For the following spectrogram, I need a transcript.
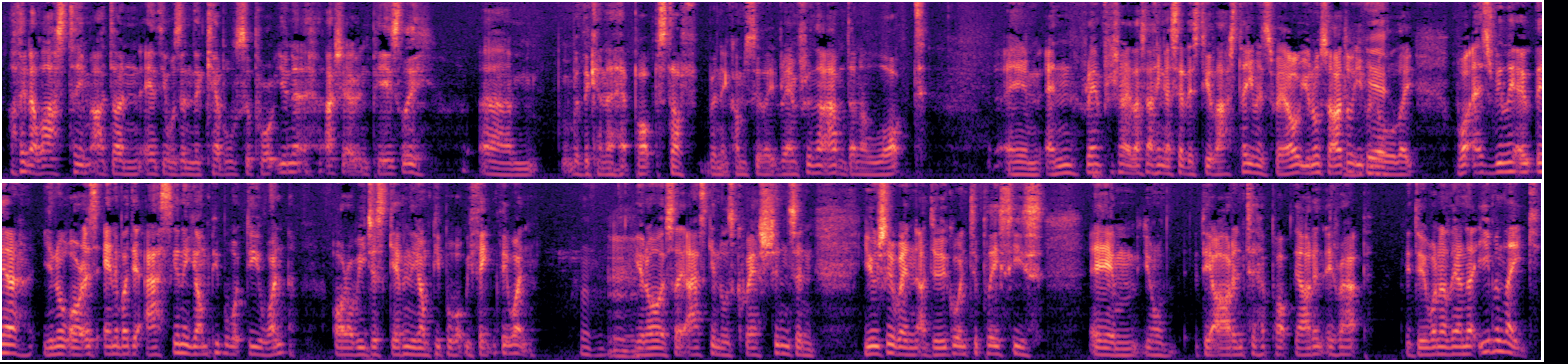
I think the last time I done anything was in the Kibble support unit, actually out in Paisley, um, with the kind of hip hop stuff when it comes to like Renfrew. That I haven't done a lot um, in Renfrewshire. That's, I think I said this to you last time as well. You know, so I don't even Yeah. know like what is really out there. You know, or is anybody asking the young people what do you want? or are we just giving the young people what we think they want? Mm. You know, it's like asking those questions. And usually, when I do go into places, um, you know, they are into hip hop, they are into rap, they do want to learn that. Even like,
